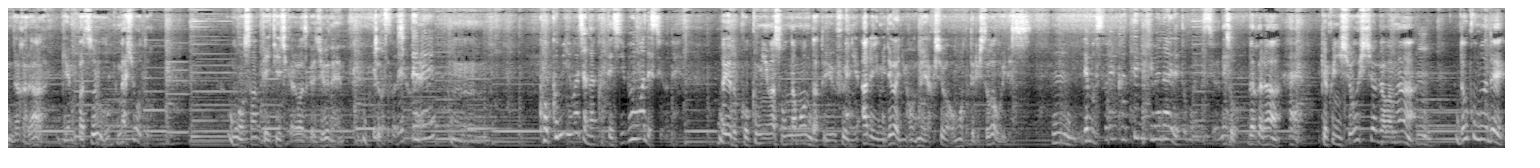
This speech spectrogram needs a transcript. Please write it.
んだから原発を動きましょうと。もう3.11からわずか10年ちょっとですよね。でも国民はじゃなくて自分はですよね。うん、だけど国民はそんなもんだというふうにある意味では日本の役所が思ってる人が多いです、うん、でもそれ勝手に決めないでと思いますよね。そう。だからはい。逆に消費者側がうどこまで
